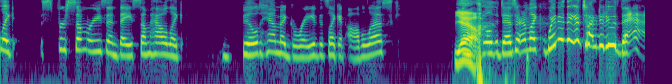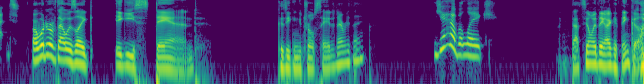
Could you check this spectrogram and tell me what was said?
like, for some reason, they somehow, like, build him a grave that's like an obelisk in Yeah, the middle of the desert. I'm like, when did they have time to do that? I wonder if that was like Iggy stand because he can control sand and everything. Yeah, but like, That's the only thing I could think of.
